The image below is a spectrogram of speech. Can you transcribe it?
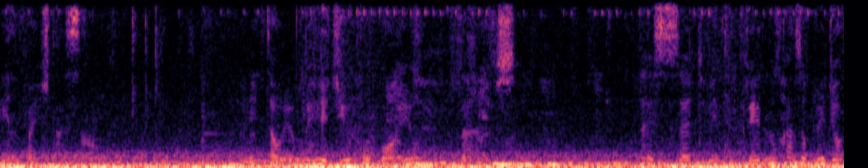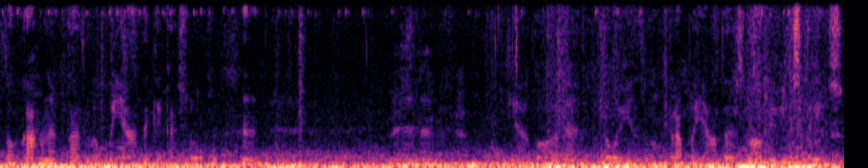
indo pra estação. Então eu perdi o comboio das 7h23. No caso eu perdi o autocarro, né? Por causa do meu cunhado, que é cachorro. para às das 9h23.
